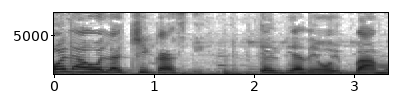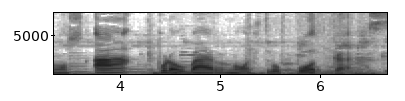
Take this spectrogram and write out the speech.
Hola, hola chicas. El día de hoy vamos a probar nuestro podcast.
